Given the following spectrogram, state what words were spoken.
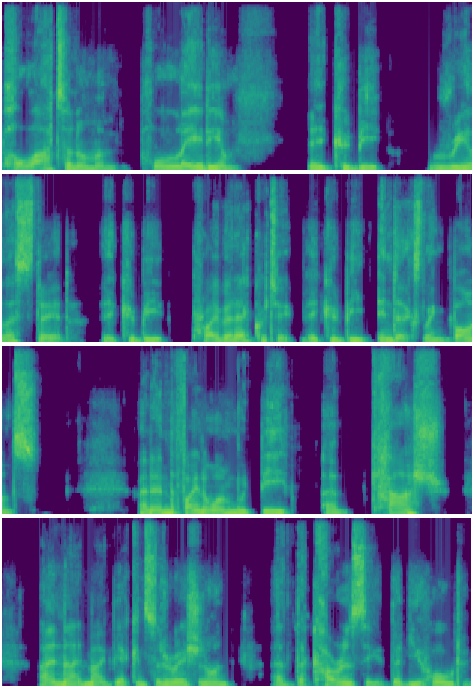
platinum and palladium, it could be real estate, it could be private equity, it could be index linked bonds. And then the final one would be um, cash. And that might be a consideration on uh, the currency that you hold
